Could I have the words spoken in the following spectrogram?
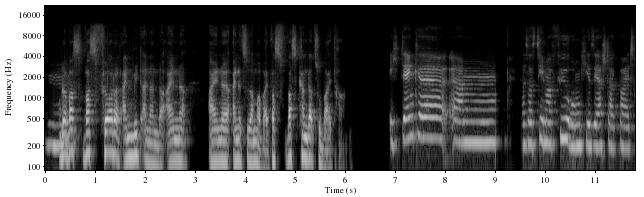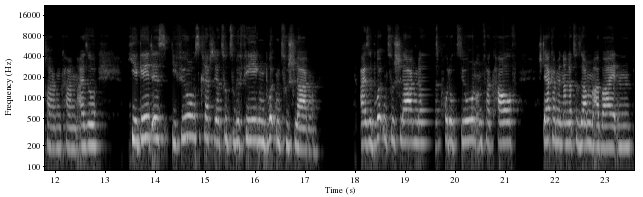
Mhm. Oder was, was fördert ein Miteinander, eine, eine, eine Zusammenarbeit? Was, was kann dazu beitragen? Ich denke, ähm, dass das Thema Führung hier sehr stark beitragen kann. Also hier gilt es, die Führungskräfte dazu zu befähigen, Brücken zu schlagen. Also Brücken zu schlagen, dass Produktion und Verkauf stärker miteinander zusammenarbeiten,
